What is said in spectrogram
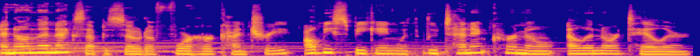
And on the next episode of For Her Country, I'll be speaking with Lieutenant Colonel Eleanor Taylor.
